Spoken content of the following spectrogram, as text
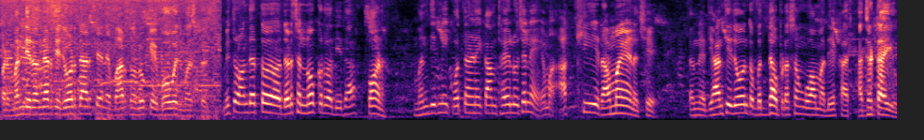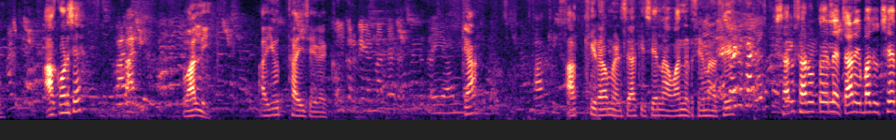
પણ મંદિર અંદરથી જોરદાર છે અને બહારનો લુક એ બહુ જ મસ્ત છે. મિત્રો અંદર તો દર્શન ન કરવા દીધા પણ મંદિરની કોતરણી કામ થયેલું છે ને એમાં આખી રામાયણ છે. તમને ધ્યાનથી જોવો ને તો બધા પ્રસંગો આમાં દેખાય. આ જટાયુ. આ કોણ છે? વાલી. આ યુદ્ધ થાય છે કંઈક. ક્યાં? આખી રામાયણ છે આખી સેના વાનર સેના છે. સારું સારું તો એટલે ચારેય બાજુ છે જ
